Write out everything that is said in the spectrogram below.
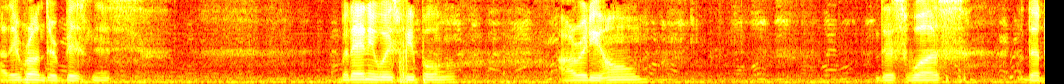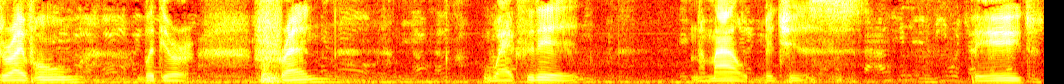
how they run their business. But anyways, people, already home. This was the drive home with your friend. Wax it in. And I'm out, bitches. Peace.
